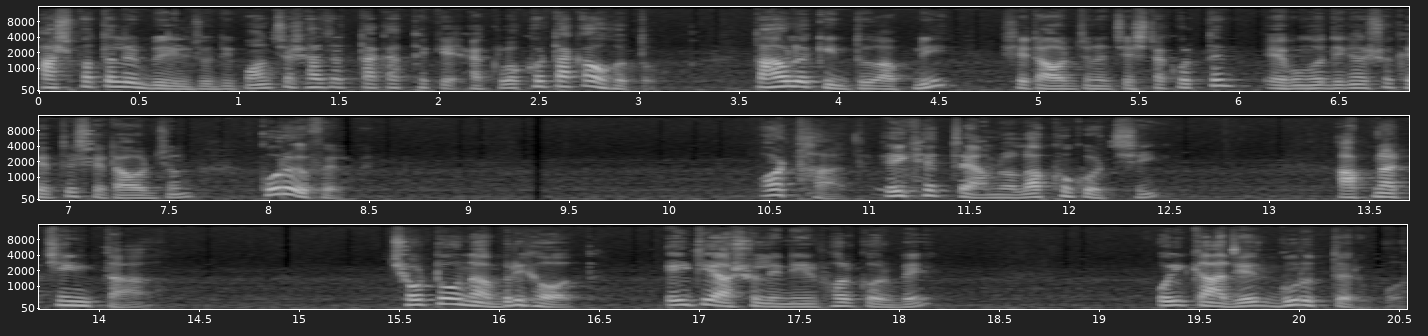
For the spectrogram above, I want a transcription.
হাসপাতালের বিল যদি পঞ্চাশ হাজার টাকা থেকে এক লক্ষ টাকাও হতো, তাহলে কিন্তু আপনি সেটা অর্জনের চেষ্টা করতেন এবং অধিকাংশ ক্ষেত্রে সেটা অর্জন করেও ফেলবেন। অর্থাৎ এই ক্ষেত্রে আমরা লক্ষ্য করছি, আপনার চিন্তা ছোট না বৃহৎ, এইটি আসলে নির্ভর করবে ওই কাজের গুরুত্বের উপর।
